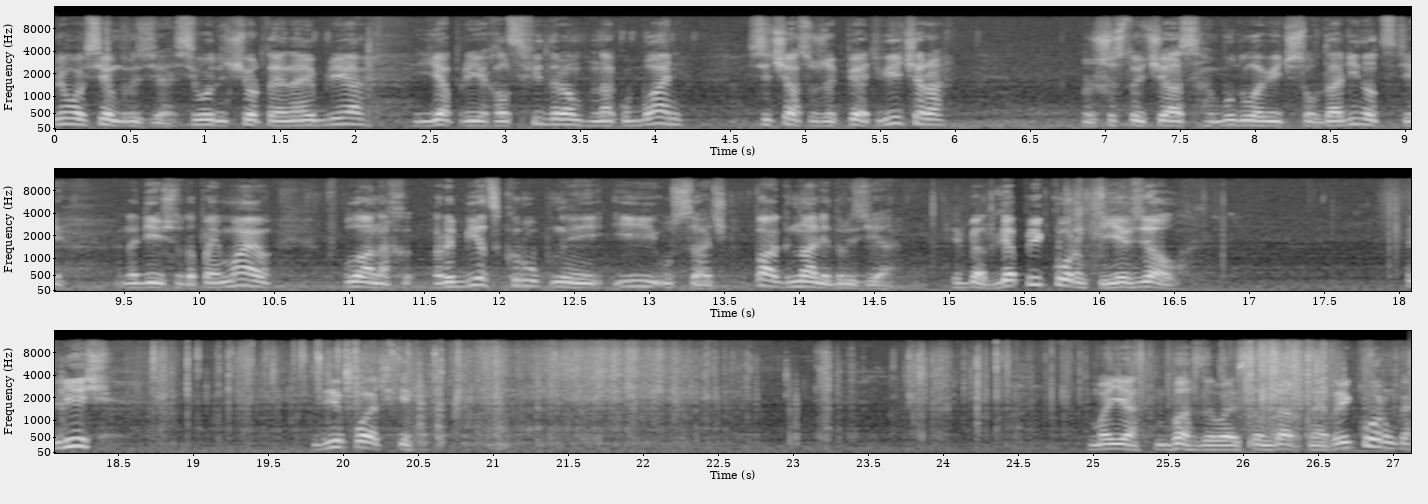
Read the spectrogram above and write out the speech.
Клево всем, друзья. Сегодня 4 ноября. Я приехал с фидером на Кубань. Сейчас уже 5 вечера, уже 6 час. Буду ловить часов до 11. Надеюсь, что-то поймаю. В планах рыбец крупный и усач. Погнали, друзья. Ребят, для прикормки я взял лещ, две пачки. Моя базовая стандартная прикормка.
